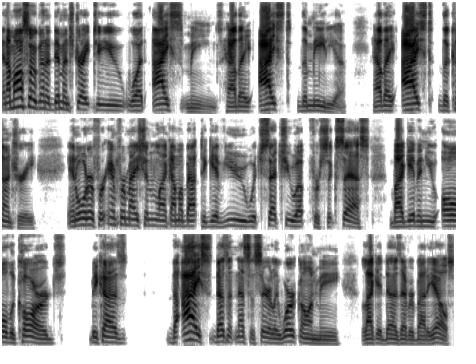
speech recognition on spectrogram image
And I'm also going to demonstrate to you what ICE means, how they iced the media, how they iced the country in order for information like I'm about to give you, which sets you up for success by giving you all the cards because the ice doesn't necessarily work on me like it does everybody else.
